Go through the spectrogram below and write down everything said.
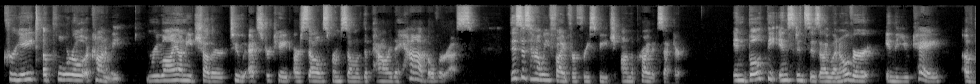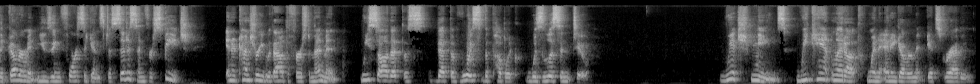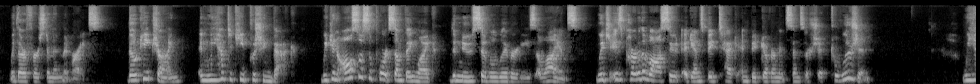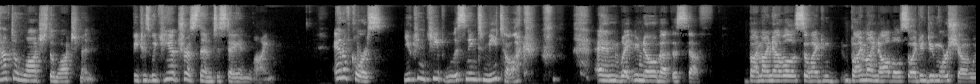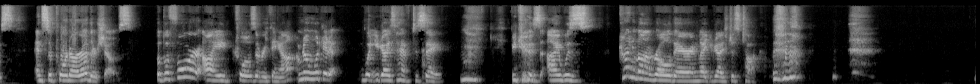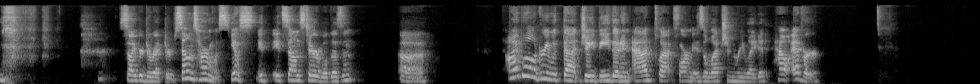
create a plural economy, rely on each other to extricate ourselves from some of the power they have over us. This is how we fight for free speech on the private sector. In both the instances I went over in the UK of the government using force against a citizen for speech in a country without the First Amendment, we saw that the, that the voice of the public was listened to which means we can't let up when any government gets grabby with our First Amendment rights. They'll keep trying, and we have to keep pushing back. We can also support something like the New Civil Liberties Alliance, which is part of the lawsuit against big tech and big government censorship collusion. We have to watch the watchmen because we can't trust them to stay in line. And of course, you can keep listening to me talk and let you know about this stuff buy my novels so I can buy my novels so I can do more shows and support our other shows. But before I close everything out, I'm going to look at what you guys have to say because I was kind of on a roll there and let you guys just talk. Cyber director sounds harmless. Yes, it, it sounds terrible, doesn't? Uh, I will agree with that, JB, that an ad platform is election related. However,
